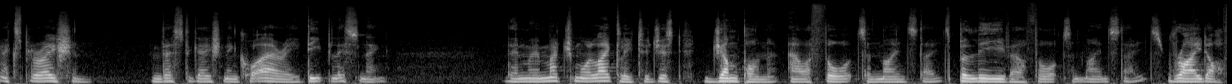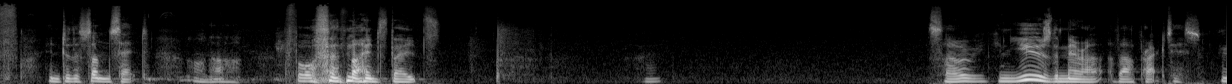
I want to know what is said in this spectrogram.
exploration, investigation, inquiry, deep listening, then we're much more likely to just jump on our thoughts and mind states, believe our thoughts and mind states, ride off into the sunset on our thoughts and mind states. So we can use the mirror of our practice. Uh,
